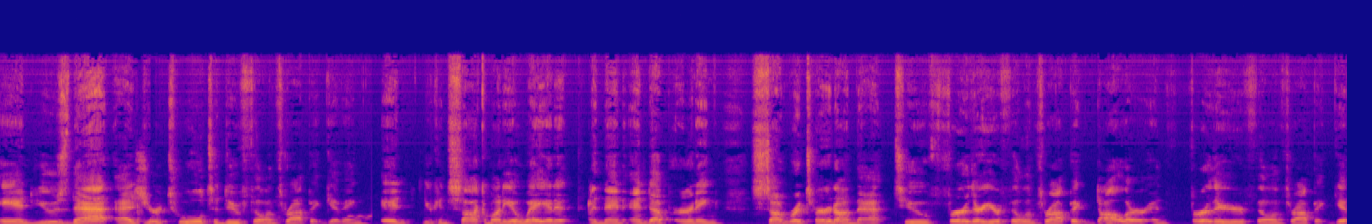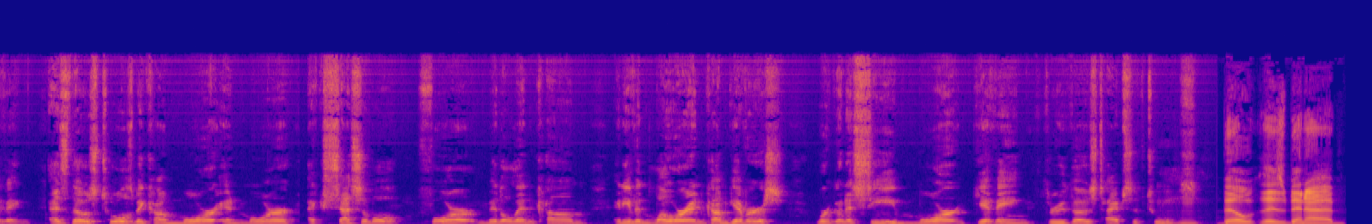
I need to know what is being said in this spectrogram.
and use that as your tool to do philanthropic giving. And you can sock money away in it and then end up earning some return on that to further your philanthropic dollar and further your philanthropic giving. As those tools become more and more accessible for middle income and even lower income givers, we're going to see more giving through those types of tools. Mm-hmm. Bill, this has been a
